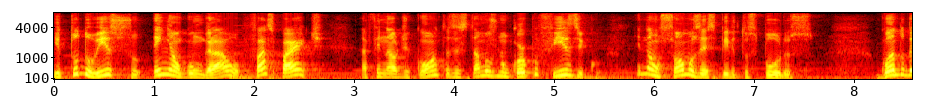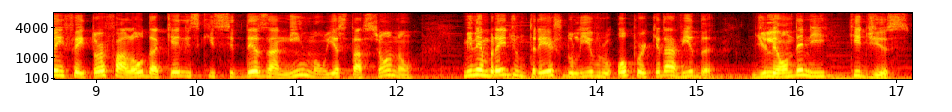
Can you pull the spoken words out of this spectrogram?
E tudo isso, em algum grau, faz parte. Afinal de contas, estamos num corpo físico e não somos espíritos puros. Quando o benfeitor falou daqueles que se desanimam e estacionam, me lembrei de um trecho do livro O Porquê da Vida, de Leon Denis, que diz:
